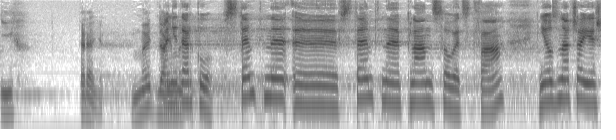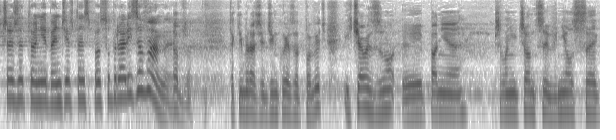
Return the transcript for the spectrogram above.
ich terenie. My dajemy. Panie Darku, wstępny, y, wstępny plan sołectwa nie oznacza jeszcze, że to nie będzie w ten sposób realizowane. Dobrze. W takim razie dziękuję za odpowiedź. I chciałem, zło- y, panie przewodniczący, wniosek,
